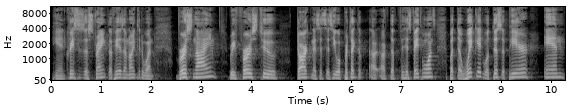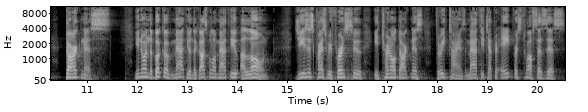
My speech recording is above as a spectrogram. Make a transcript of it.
He increases the strength of his anointed one. Verse 9 refers to darkness. It says he will protect the, uh, the, his faithful ones, but the wicked will disappear in darkness. You know, in the book of Matthew, in the Gospel of Matthew alone, Jesus Christ refers to eternal darkness three times. Matthew chapter 8, verse 12 says this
